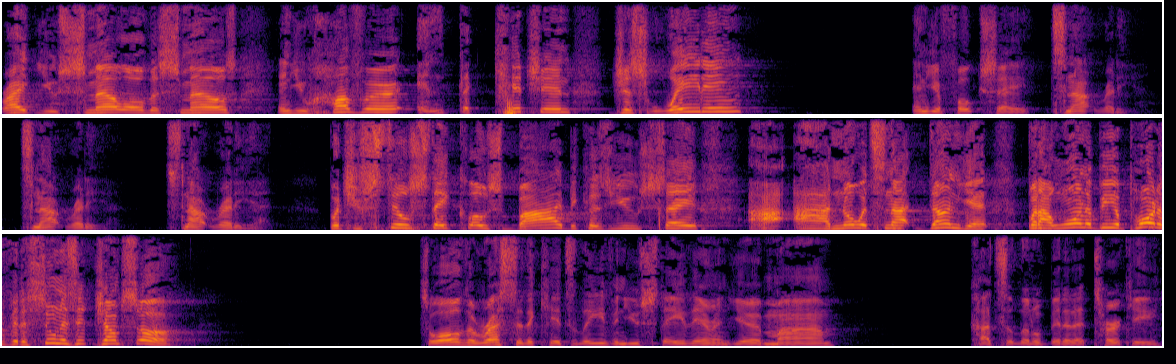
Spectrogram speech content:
right? You smell all the smells and you hover in the kitchen just waiting. And your folks say, It's not ready. It's not ready yet. It's not ready yet. But you still stay close by because you say, I, I know it's not done yet, but I want to be a part of it as soon as it jumps off. So all the rest of the kids leave and you stay there and your mom cuts a little bit of that turkey,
